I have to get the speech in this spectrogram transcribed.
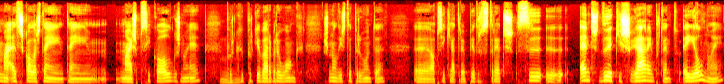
ma- as escolas têm, têm mais psicólogos, não é? Porque, porque a Bárbara Wong, jornalista, pergunta uh, ao psiquiatra Pedro Stretch se uh, antes de aqui chegarem, portanto, a ele, não é?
